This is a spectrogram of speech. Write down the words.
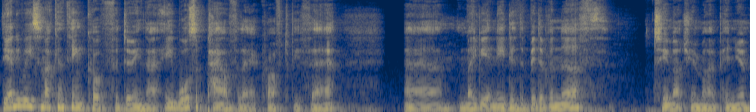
the only reason I can think of for doing that, it was a powerful aircraft to be fair, uh, maybe it needed a bit of a nerf, too much in my opinion.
